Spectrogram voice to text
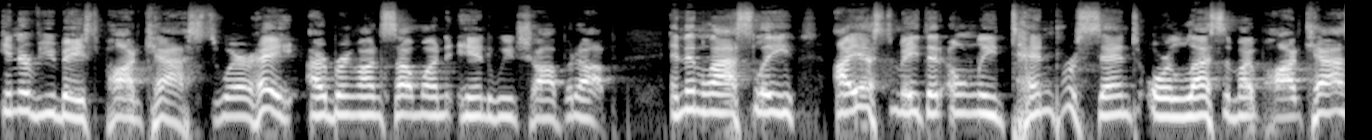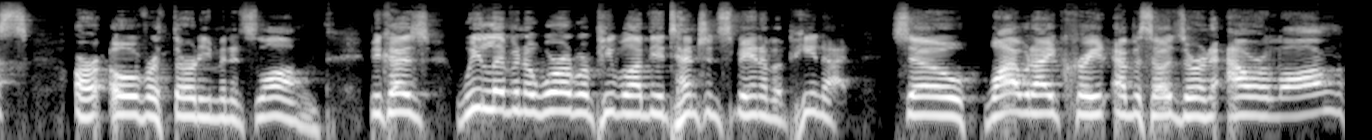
interview based podcasts where, hey, I bring on someone and we chop it up. And then lastly, I estimate that only 10% or less of my podcasts are over 30 minutes long because we live in a world where people have the attention span of a peanut. So why would I create episodes that are an hour long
